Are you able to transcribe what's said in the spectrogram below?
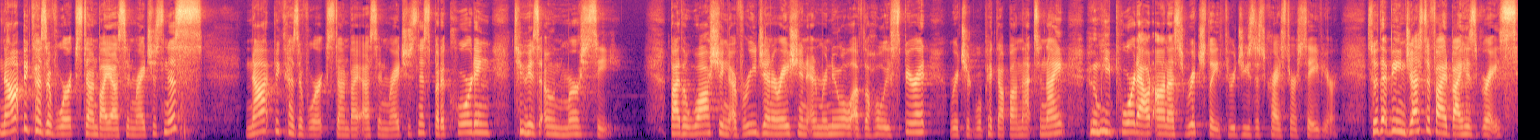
not because of works done by us in righteousness, not because of works done by us in righteousness, but according to his own mercy by the washing of regeneration and renewal of the Holy Spirit. Richard will pick up on that tonight, whom he poured out on us richly through Jesus Christ our Savior, so that being justified by his grace,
